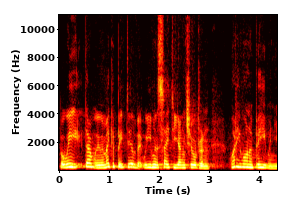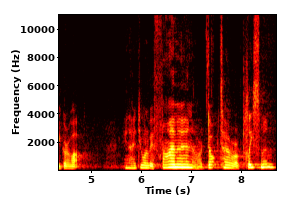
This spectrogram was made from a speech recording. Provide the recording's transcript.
But we don't we? we make a big deal of it. We even say to young children, What do you want to be when you grow up? You know, do you want to be a fireman or a doctor or a policeman?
